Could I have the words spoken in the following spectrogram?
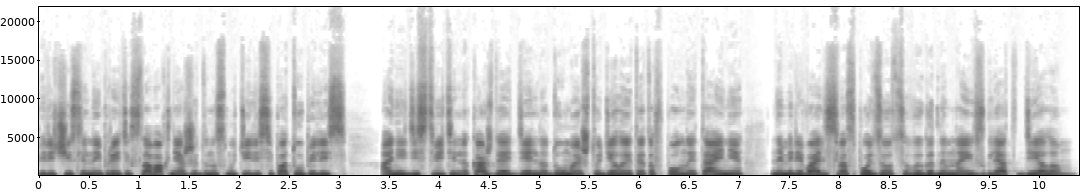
Перечисленные при этих словах неожиданно смутились и потупились. Они действительно, каждый отдельно думая, что делает это в полной тайне, намеревались воспользоваться выгодным, на их взгляд, делом.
